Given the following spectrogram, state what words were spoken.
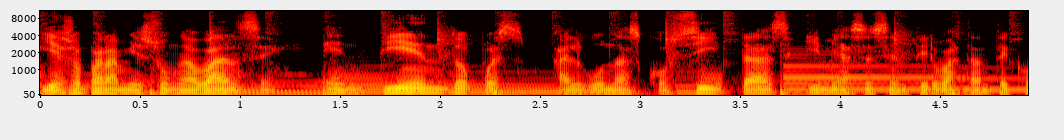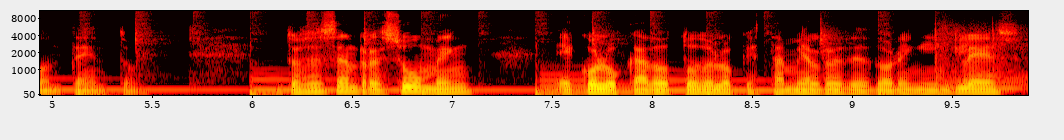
Y eso para mí es un avance. Entiendo pues algunas cositas y me hace sentir bastante contento. Entonces, en resumen, he colocado todo lo que está a mi alrededor en inglés.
